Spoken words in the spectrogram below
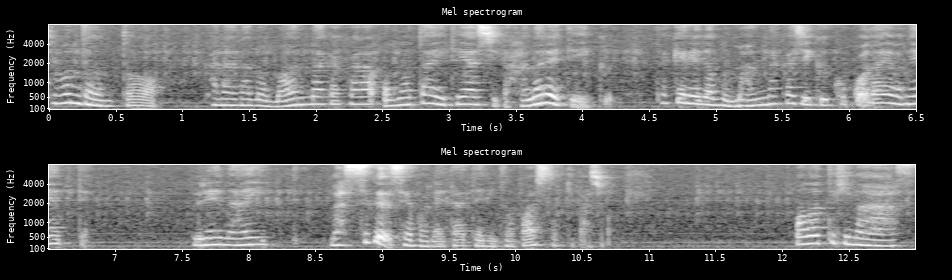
どんどんと体の真ん中から重たい手足が離れていく。だけれども真ん中軸ここだよねって。ぶれないって。まっすぐ背骨縦に伸ばしておきましょう。戻ってきます。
